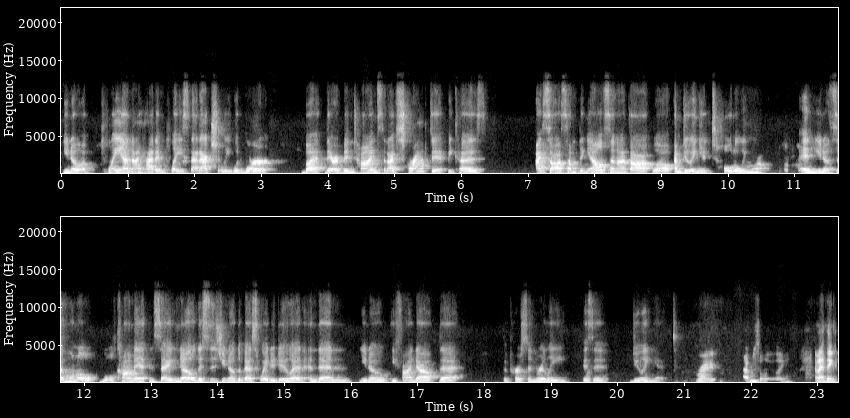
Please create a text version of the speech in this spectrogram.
you know, a plan I had in place that actually would work. But there have been times that I've scrapped it because I saw something else and I thought, well, I'm doing it totally mm. wrong. And you know someone will will comment and say no this is you know the best way to do it and then you know you find out that the person really isn't doing it right absolutely and I think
